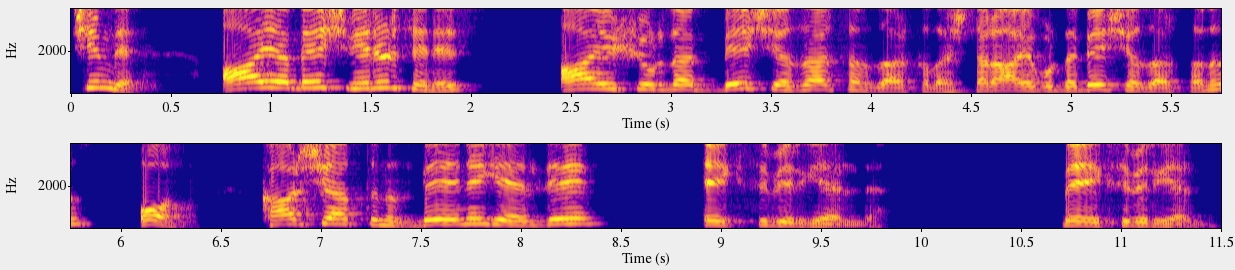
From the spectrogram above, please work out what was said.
Şimdi A'ya 5 verirseniz A'ya şurada 5 yazarsanız arkadaşlar A'ya burada 5 yazarsanız 10. Karşıya attınız B ne geldi? Eksi 1 geldi. B eksi 1 geldi.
